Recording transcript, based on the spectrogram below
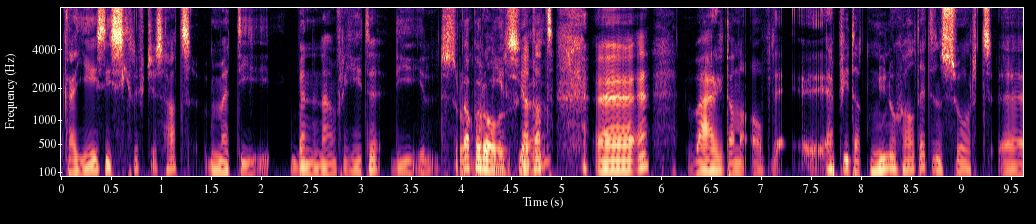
cahiers, die schriftjes had met die, ik ben de naam vergeten, die strookpapier. Ja, ja, dat. Uh, waar je dan op de, uh, heb je dat nu nog altijd een soort uh,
